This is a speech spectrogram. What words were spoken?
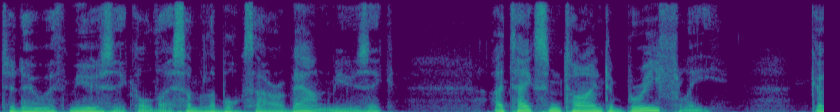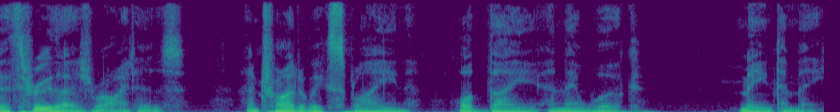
to do with music, although some of the books are about music, I take some time to briefly go through those writers and try to explain what they and their work mean to me.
